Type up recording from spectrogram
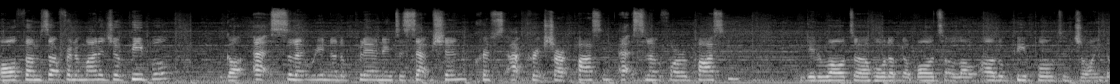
All thumbs up for the manager, people. Got excellent reading of the play and interception, crisp, accurate, sharp passing, excellent forward passing. He did well to hold up the ball to allow other people to join the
